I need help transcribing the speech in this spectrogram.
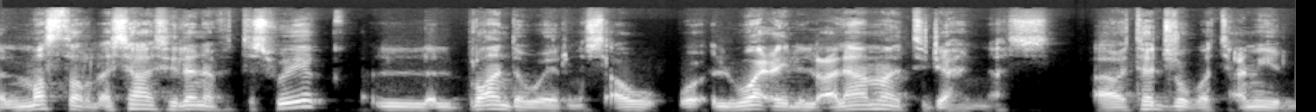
المصدر الأساسي لنا في التسويق ال brand awareness أو الوعي للعلامة تجاه الناس. تجربة عميل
